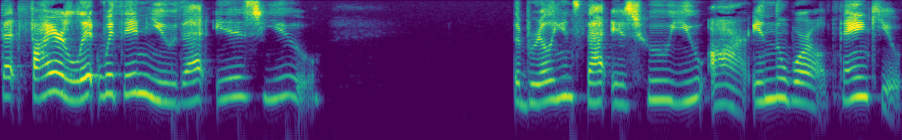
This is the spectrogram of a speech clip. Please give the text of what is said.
that fire lit within you that is you. The brilliance that is who you are in the world. Thank you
